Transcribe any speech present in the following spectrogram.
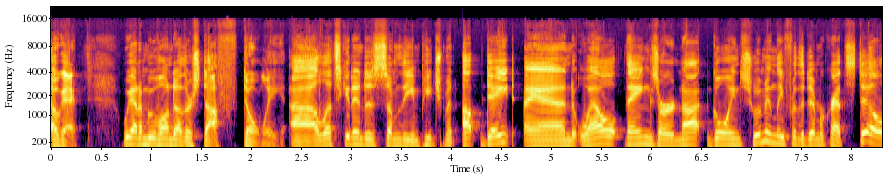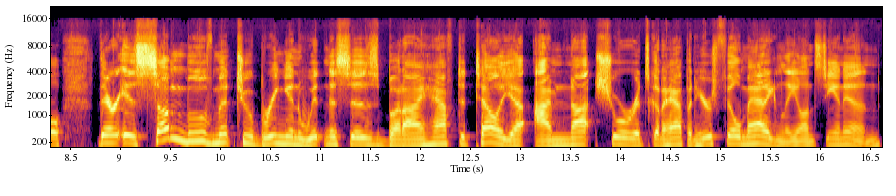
Okay, we got to move on to other stuff, don't we? Uh, let's get into some of the impeachment update. And well, things are not going swimmingly for the Democrats still. There is some movement to bring in witnesses, but I have to tell you, I'm not sure it's going to happen. Here's Phil Mattingly on CNN.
